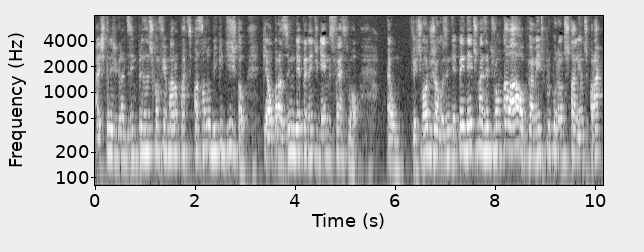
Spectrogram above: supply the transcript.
As três grandes empresas confirmaram participação no Big Digital, que é o Brasil Independent Games Festival. É um festival de jogos independentes, mas eles vão estar lá, obviamente, procurando os talentos para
